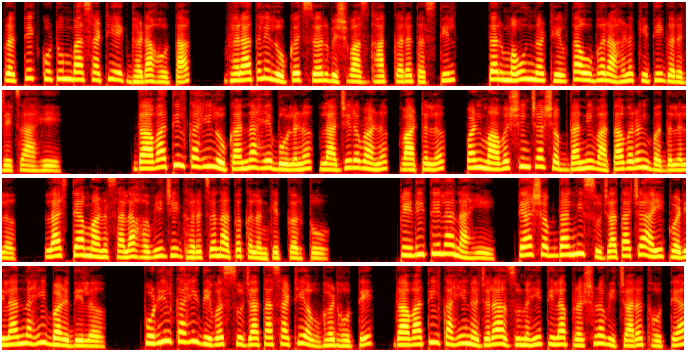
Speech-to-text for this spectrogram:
प्रत्येक कुटुंबासाठी एक धडा होता. घरातले लोकच जर विश्वासघात करत असतील तर मौन न ठेवता उभं राहणं किती गरजेचं आहे? गावातील काही लोकांना हे बोलणं लाजिरवाणं वाटलं पण मावशींच्या शब्दांनी वातावरण बदललं. लाज त्या माणसाला हवी जी घरचं नातं कलंकित करतो. पीडितेला नाही. त्या शब्दांनी सुजाताच्या आई वडिलांनाही बळ दिलं. पुढील काही दिवस सुजातासाठी अवघड होते गावातील काही नजरा अजूनही तिला प्रश्न विचारत होत्या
